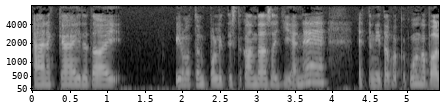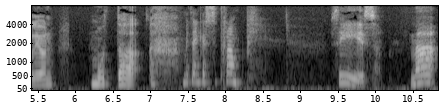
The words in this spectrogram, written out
äänekkäitä tai ilmoittanut poliittista kantaansa jne, että niitä on vaikka kuinka paljon. Mutta äh, mitenkäs se Trumpi? Siis, mä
